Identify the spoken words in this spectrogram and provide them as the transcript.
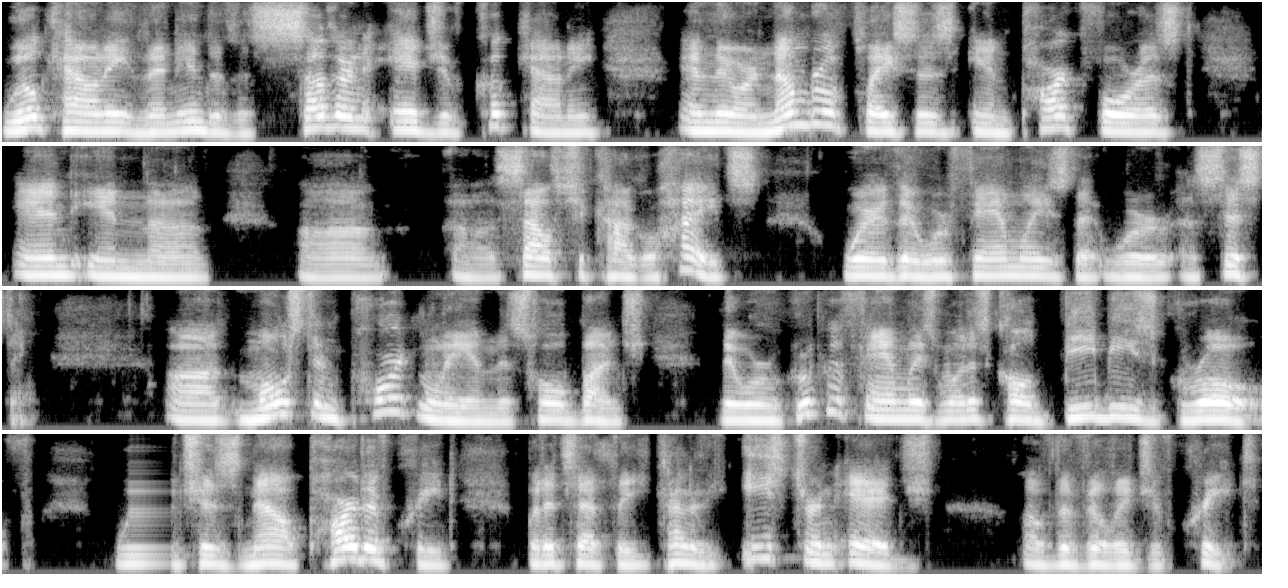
Will County, then into the southern edge of Cook County, and there were a number of places in Park Forest and in uh, uh, uh, South Chicago Heights where there were families that were assisting. Uh, most importantly, in this whole bunch, there were a group of families, what is called Beebe's Grove, which is now part of Crete, but it's at the kind of the eastern edge of the village of Crete.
